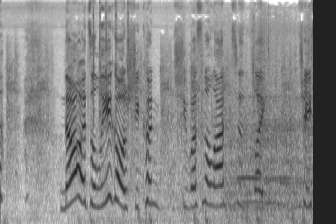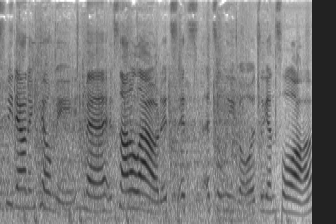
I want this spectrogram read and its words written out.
no, it's illegal. She couldn't. She wasn't allowed to like chase me down and kill me. Meh. It's not allowed. It's it's it's illegal. It's against the law.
